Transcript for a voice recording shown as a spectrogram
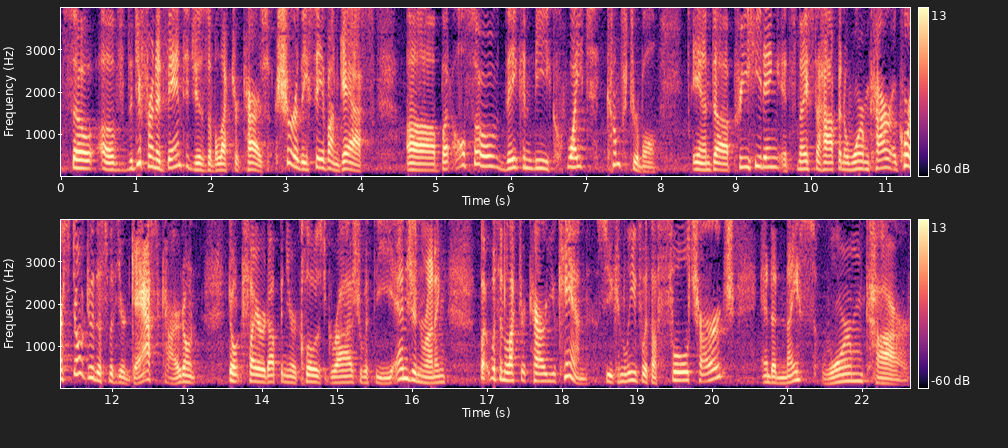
So, of the different advantages of electric cars, sure, they save on gas, uh, but also they can be quite comfortable. And uh, preheating, it's nice to hop in a warm car. Of course, don't do this with your gas car. Don't don't fire it up in your closed garage with the engine running. But with an electric car, you can. So you can leave with a full charge and a nice warm car.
